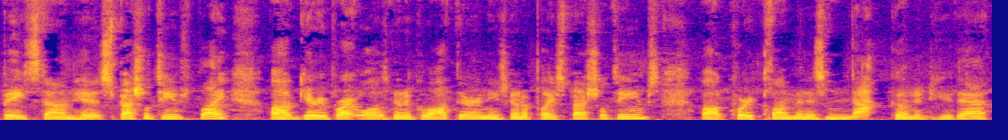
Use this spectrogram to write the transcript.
based on his special teams play. Uh, Gary Brightwell is going to go out there and he's going to play special teams. Uh, Corey Clement is not going to do that.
